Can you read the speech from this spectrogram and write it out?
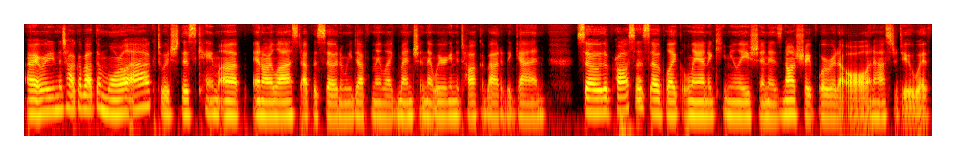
all right, we're going to talk about the Morrill Act, which this came up in our last episode, and we definitely like mentioned that we were going to talk about it again. So the process of like land accumulation is not straightforward at all, and it has to do with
